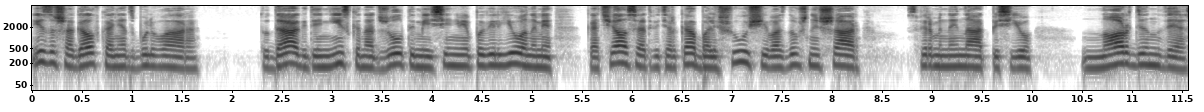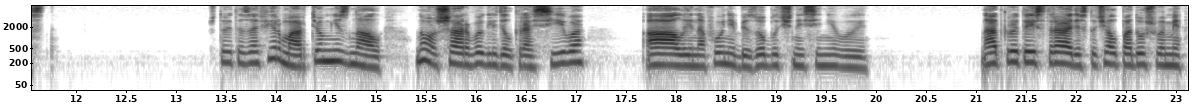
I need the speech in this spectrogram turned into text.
и зашагал в конец бульвара, туда, где низко над желтыми и синими павильонами качался от ветерка большущий воздушный шар — с фирменной надписью «Норден Вест». Что это за фирма, Артем не знал, но шар выглядел красиво, алый на фоне безоблачной синевы. На открытой эстраде стучал подошвами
